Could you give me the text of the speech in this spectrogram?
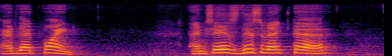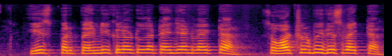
at that point and says this vector is perpendicular to the tangent vector. So, what should be this vector?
